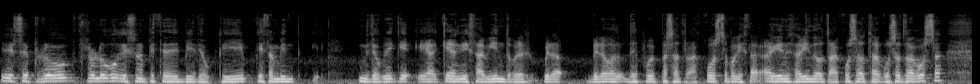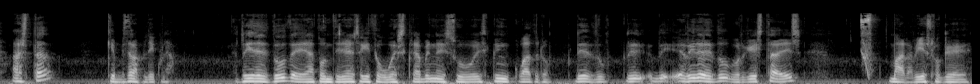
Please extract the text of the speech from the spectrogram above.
Ese prólogo, que es una especie de videoclip, que también un videoclip que, que alguien está viendo, pero, después pasa otra cosa, porque alguien está viendo otra cosa, otra cosa, otra cosa, hasta que empieza la película. Ríete tú de la tontería esa que hizo Wes Craven en su Screen 4. Ríete tú, rí- rí- ríete tú, porque esta es maravilloso lo que,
